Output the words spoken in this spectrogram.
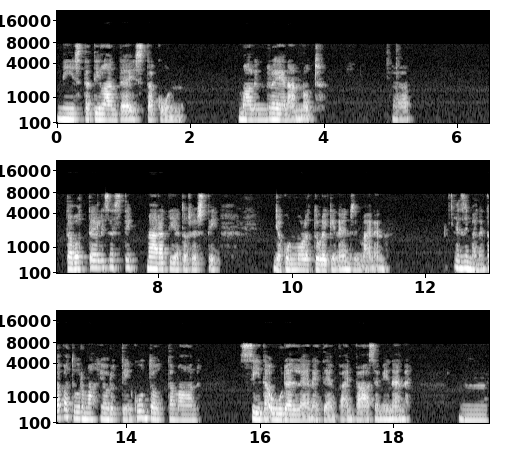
niistä tilanteista, kun mä olin reenannut tavoitteellisesti, määrätietoisesti. Ja kun mulle tulikin ensimmäinen, ensimmäinen tapaturma, jouduttiin kuntouttamaan, siitä uudelleen eteenpäin pääseminen, mm,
